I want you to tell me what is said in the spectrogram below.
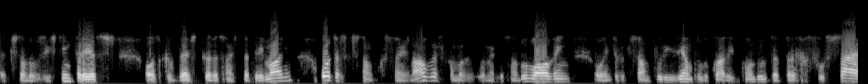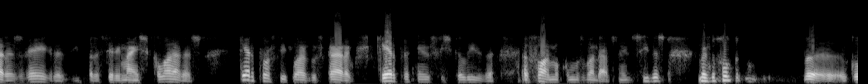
a questão do registro de interesses ou das declarações de património, outras que são questões novas, como a regulamentação do lobbying, ou a introdução, por exemplo, do Código de Conduta para reforçar as regras e para serem mais claras quer para os titulares dos cargos, quer para quem os fiscaliza, a forma como os mandatos são exercidas, mas no fundo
